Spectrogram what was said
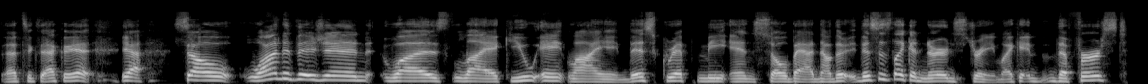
that's exactly it. Yeah. So WandaVision was like, you ain't lying. This gripped me in so bad. Now, there, this is like a nerd stream. Like it, the first,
